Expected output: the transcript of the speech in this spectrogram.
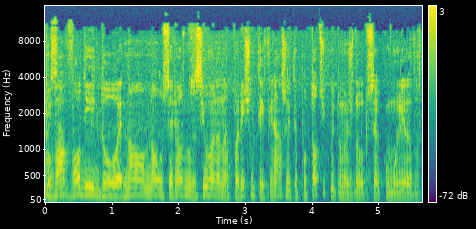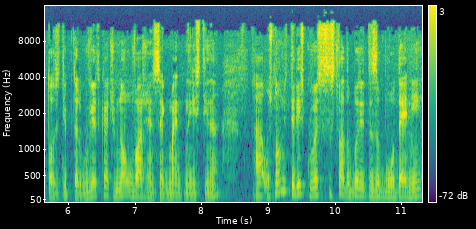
Това води до едно много сериозно засилване на паричните и финансовите потоци, които между другото се акумулират в този този тип търговия, така че много важен сегмент наистина. А, основните рискове са с това да бъдете заблудени,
